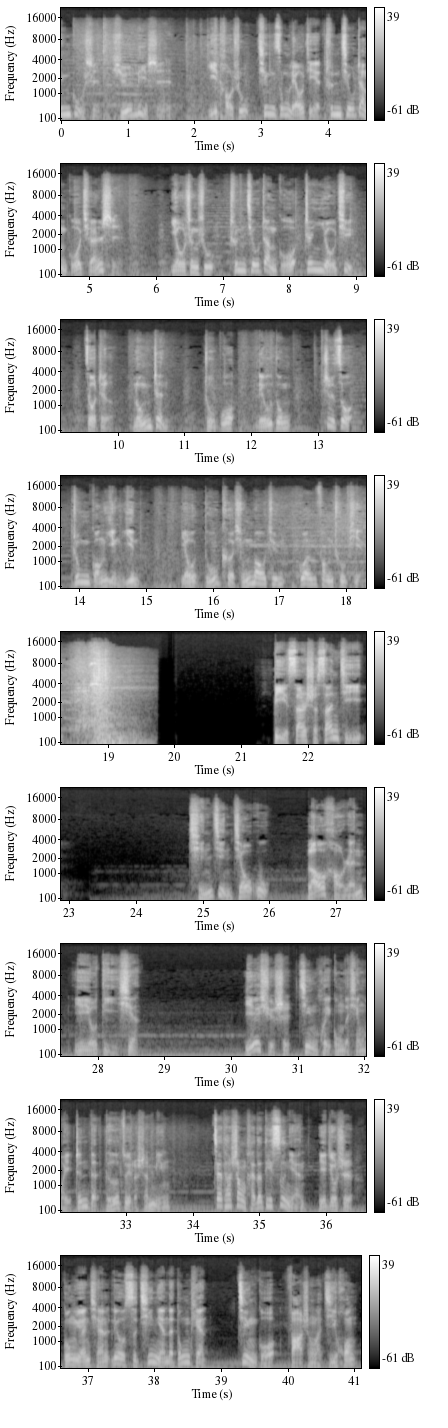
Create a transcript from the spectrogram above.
听故事学历史，一套书轻松了解春秋战国全史。有声书《春秋战国真有趣》，作者龙震，主播刘东，制作中广影音，由独克熊猫君官方出品。第三十三集，秦晋交恶，老好人也有底线。也许是晋惠公的行为真的得罪了神明，在他上台的第四年，也就是公元前六四七年的冬天，晋国发生了饥荒。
